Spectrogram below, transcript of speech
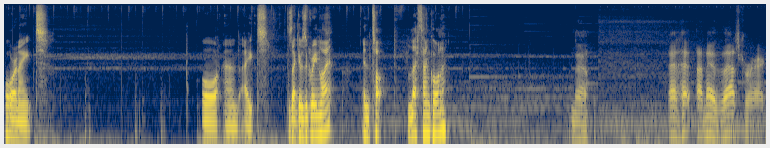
Four and eight. Four and eight. Does that give us a green light? In the top left hand corner? No. That ha- I know that's correct.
